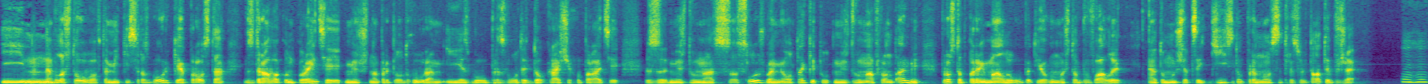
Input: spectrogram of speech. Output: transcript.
і не влаштовував там якісь розборки, а просто здрава конкуренція, як між, наприклад, ГУРом і СБУ призводить до кращих операцій з між двома службами. Отак і тут між двома фронтами просто переймали опит, його масштабували, тому що це дійсно приносить результати вже. Угу.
